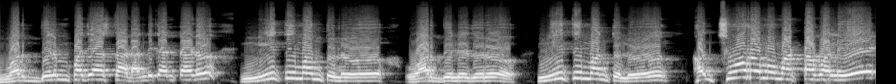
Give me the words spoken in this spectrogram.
వర్ధిలింపజేస్తాడు. అందుకంటాడు నీతిమంతులు వర్ధిలెదురు. నీతిమంతులు ఖర్చూరము మట్టవలే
